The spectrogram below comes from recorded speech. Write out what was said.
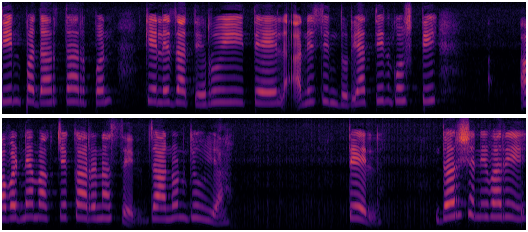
तीन पदार्थ अर्पण केले जाते. रुई तेल आणि सिंदूर या तीन गोष्टी आवडण्यामागचे कारण असेल जाणून घेऊया. तेल. दर शनिवारी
